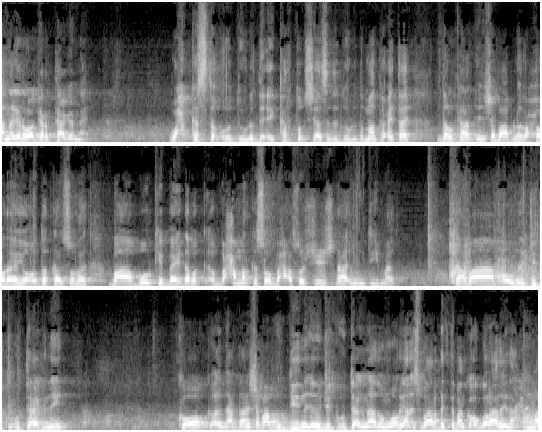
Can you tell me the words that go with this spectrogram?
annagana waa garab taagannahay wax kasta oo dowladda ay karto siyaasadda dowladda maanta waxay tahay dalkan in shabaab laga xoreeyo oo dadkan soomaaliya baabuurkii baydhabo xamar ka soo baxa asoo shiish dhaha inuu inta yimaado shabaab ouna jidka u taagnayn. Haddaan shabaab u diidna inuu jidka u taagnaado mooryaan isbaaro dhigta baan ka ogolaanaynaa ma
